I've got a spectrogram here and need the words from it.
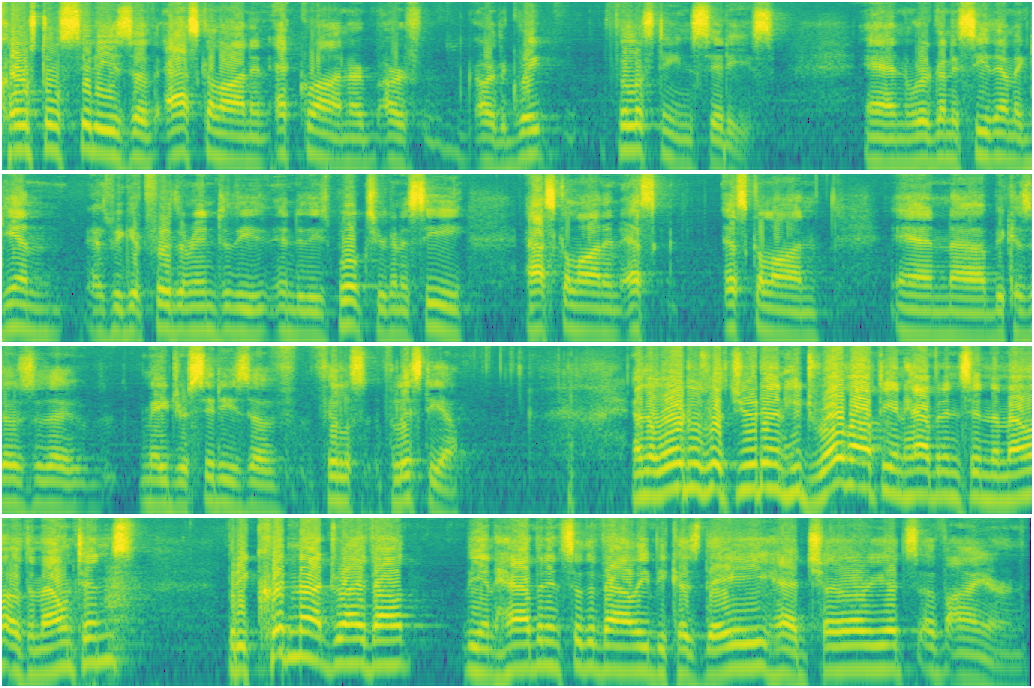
coastal cities of Ascalon and Ekron are, are, are the great Philistine cities. And we're going to see them again as we get further into, the, into these books. You're going to see Ascalon and es- Escalon, and, uh, because those are the major cities of Philistia. And the Lord was with Judah, and he drove out the inhabitants in the of the mountains, but he could not drive out the inhabitants of the valley because they had chariots of iron.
